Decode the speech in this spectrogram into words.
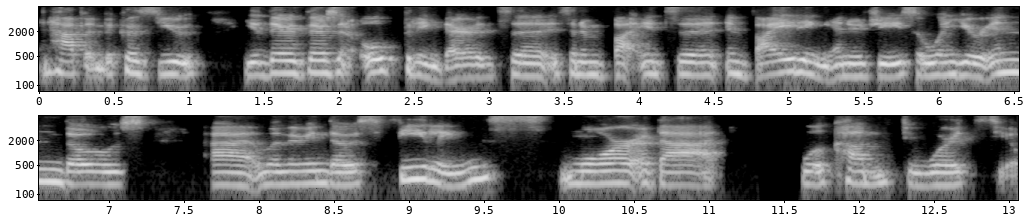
and happen because you you there there's an opening there. It's a it's an invi- it's an inviting energy. So when you're in those uh, when they're in those feelings more of that will come towards you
